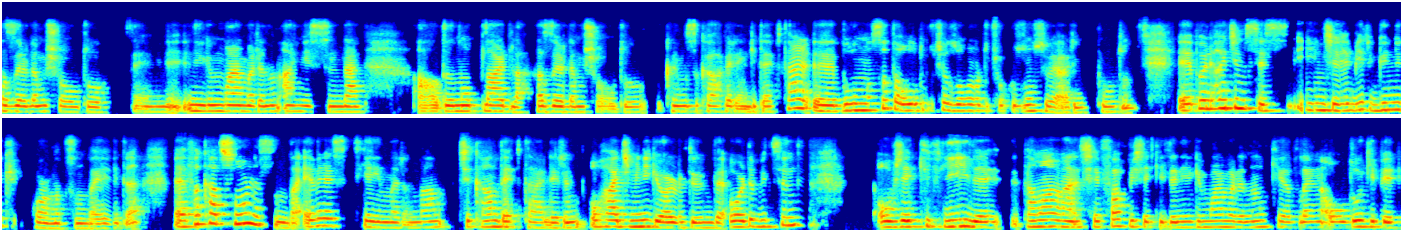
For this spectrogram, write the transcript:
hazırlamış olduğu e, Nilgün Marmara'nın annesinden aldığı notlarla hazırlamış olduğu kırmızı kahverengi defter e, bulunması da oldukça zordu. Çok uzun süre arayıp buldum. E, böyle hacimsiz, ince bir günlük formatındaydı. E, fakat sonrasında Everest yayınlarından çıkan defterlerin o hacmini gördüğümde, orada bütün objektifliğiyle tamamen şeffaf bir şekilde Nilgün Marmara'nın kağıtlarına olduğu gibi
